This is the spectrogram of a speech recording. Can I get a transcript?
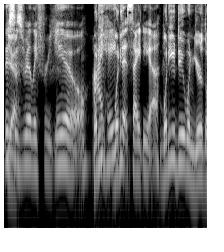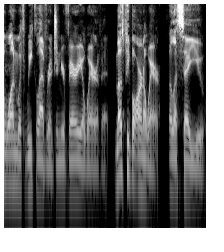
this yeah. is really for you. you I hate this you, idea. What do you do when you're the one with weak leverage and you're very aware of it? Most people aren't aware, but let's say you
